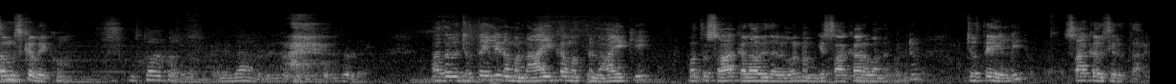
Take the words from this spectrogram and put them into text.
ಸಂಸ್ಕಬೇಕು ಅದರ ಜೊತೆಯಲ್ಲಿ ನಮ್ಮ ನಾಯಕ ಮತ್ತು ನಾಯಕಿ ಮತ್ತು ಸಹ ಕಲಾವಿದರೆಲ್ಲ ನಮಗೆ ಸಹಕಾರವನ್ನು ಕೊಟ್ಟು ಜೊತೆಯಲ್ಲಿ ಸಹಕರಿಸಿರುತ್ತಾರೆ.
